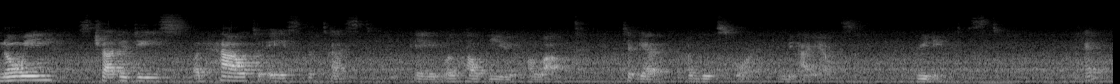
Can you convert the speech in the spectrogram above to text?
knowing strategies on how to ace the test, okay, will help you a lot to get a good score in the IELTS reading test, okay.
